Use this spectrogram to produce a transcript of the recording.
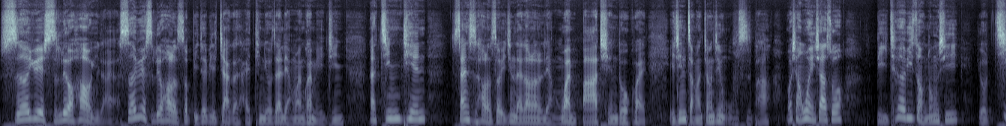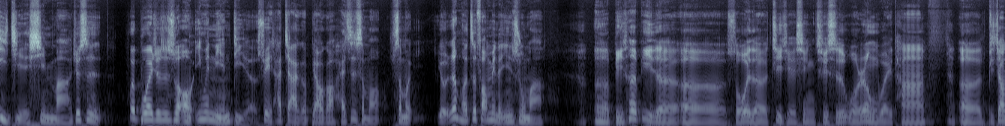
十二月十六号以来啊，十二月十六号的时候，比特币的价格还停留在两万块美金。那今天三十号的时候，已经来到了两万八千多块，已经涨了将近五十趴。我想问一下说比特币这种东西有季节性吗？就是会不会就是说，哦，因为年底了，所以它价格飙高，还是什么什么有任何这方面的因素吗？呃，比特币的呃所谓的季节性，其实我认为它呃比较，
